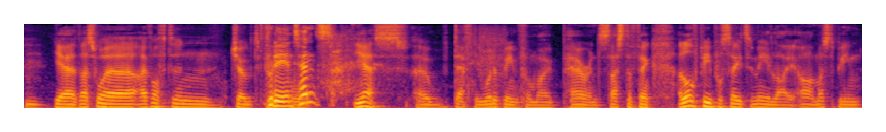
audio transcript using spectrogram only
Hmm. Yeah, that's where I've often joked. to Pretty intense. Yes, uh, definitely would have been for my parents. That's the thing. A lot of people say to me like, "Oh, it must have been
